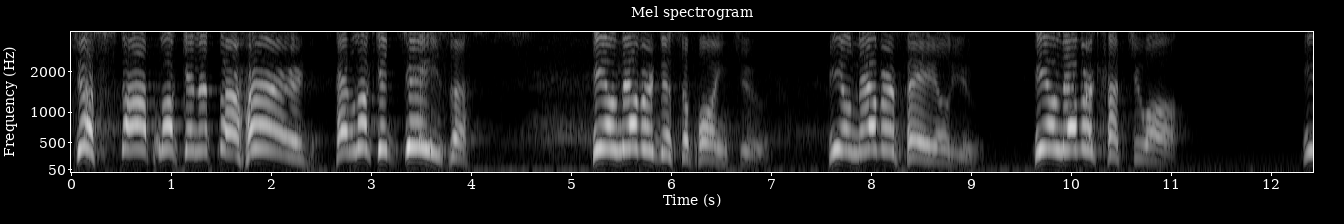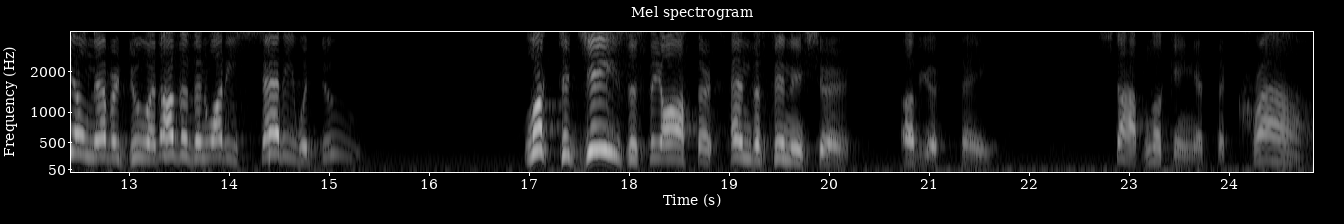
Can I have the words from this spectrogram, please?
Just stop looking at the herd and look at Jesus. He'll never disappoint you. He'll never fail you. He'll never cut you off. He'll never do it other than what he said he would do. Look to Jesus, the author and the finisher of your faith. Stop looking at the crowd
